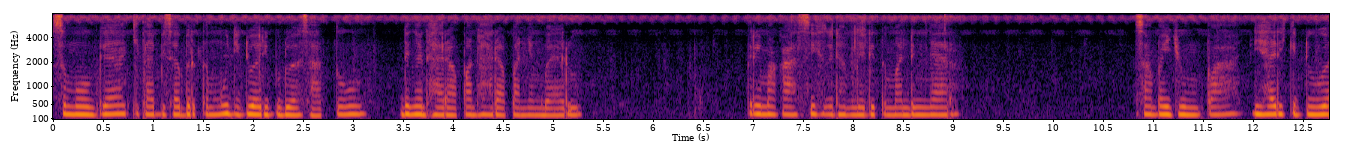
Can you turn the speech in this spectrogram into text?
semoga kita bisa bertemu di 2021 dengan harapan-harapan yang baru. Terima kasih sudah menjadi teman dengar. Sampai jumpa di hari kedua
